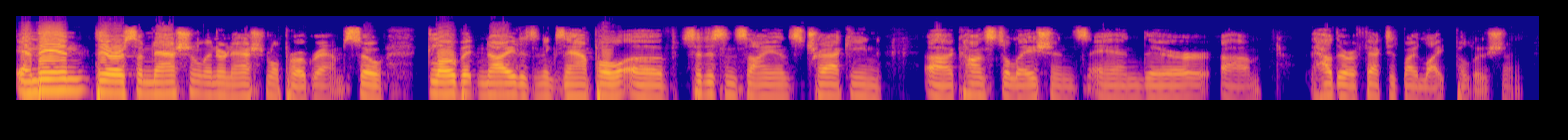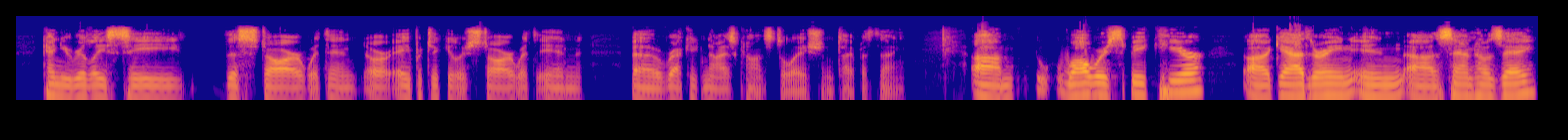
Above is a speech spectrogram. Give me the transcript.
And then there are some national international programs. So Globe at Night is an example of citizen science tracking uh, constellations and their, um, how they're affected by light pollution. Can you really see this star within, or a particular star within a recognized constellation type of thing. Um, while we speak here, uh, gathering in uh, San Jose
